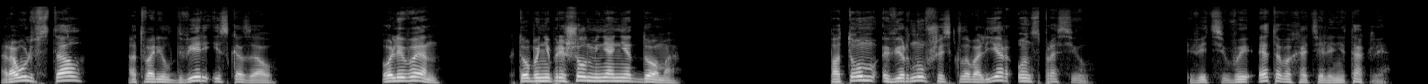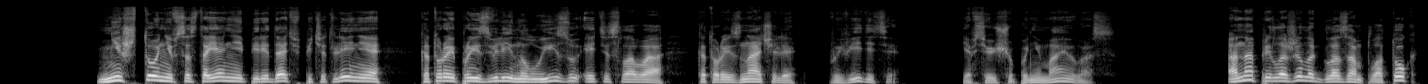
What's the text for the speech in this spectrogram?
Рауль встал, отворил дверь и сказал. «Оливен, кто бы ни пришел, меня нет дома». Потом, вернувшись к лавальер, он спросил. «Ведь вы этого хотели, не так ли?» Ничто не в состоянии передать впечатление, которое произвели на Луизу эти слова, которые значили «Вы видите? Я все еще понимаю вас». Она приложила к глазам платок,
